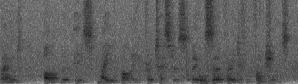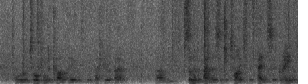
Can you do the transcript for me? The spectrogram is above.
and art that is made by protesters. They all serve very different functions. And we were talking in the car here with Rebecca about um, some of the banners that were tied to the fence at Greenham.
